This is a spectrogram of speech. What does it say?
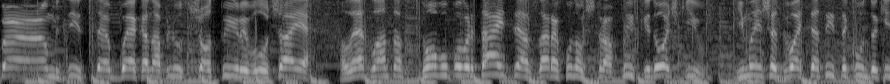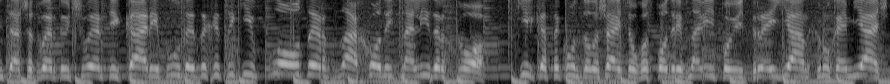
Бам! Зі стебека на плюс 4 влучає. Але Атланта знову повертається за рахунок штрафних кидочків. І менше 20 секунд до кінця четвертої чверті Карі плутає захисників. Флоутер заходить на лідерство. Кілька секунд залишається у господарів на відповідь. Трей Янг рухає м'яч.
